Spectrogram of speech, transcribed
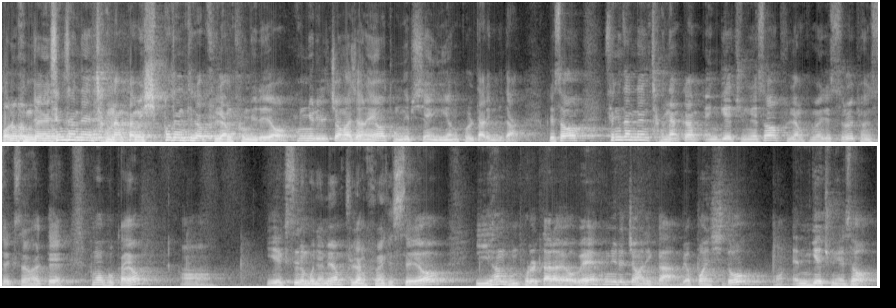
어느 공장에 생산된 장난감의 10%가 불량품이래요. 확률이 일정하잖아요. 독립시행 이항볼 따릅니다. 그래서 생산된 장난감 N개 중에서 불량품의 개수를 변수 X라고 할 때 한번 볼까요? 어, 이 X는 뭐냐면 불량품의 개수예요. 이항 분포를 따라요. 왜? 확률 일정하니까 몇 번 시도 어, N개 중에서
